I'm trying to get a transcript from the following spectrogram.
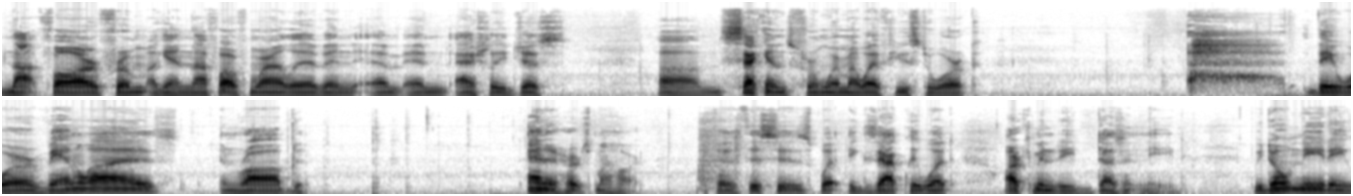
Not far from again, not far from where I live, and and, and actually just um, seconds from where my wife used to work. They were vandalized and robbed, and it hurts my heart because this is what exactly what our community doesn't need. We don't need a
